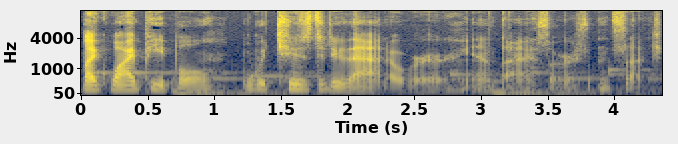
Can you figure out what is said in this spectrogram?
like why people would choose to do that over you know dinosaurs and such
